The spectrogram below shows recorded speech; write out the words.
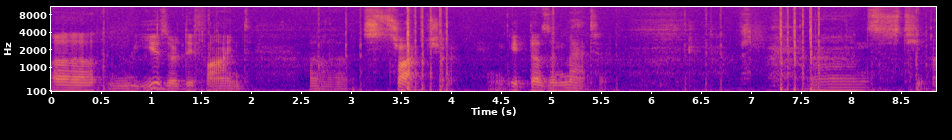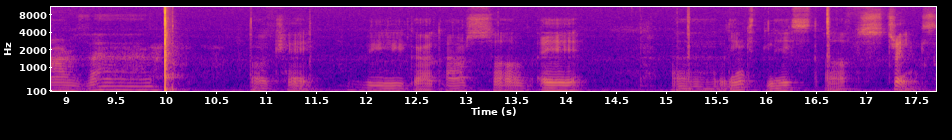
a user defined uh, structure. It doesn't matter. And strval okay we got ourselves a, a, linked list of strings.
